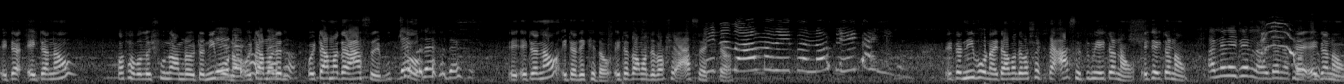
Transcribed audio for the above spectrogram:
এটা এটা নাও। কথা বলে শুনো আমরা ওইটা নিব না। ওইটা আমাদের ওইটা আমাদের আছে বুঝছ? এটা নাও এটা রেখে দাও। এটা তো আমাদের বাসায় আছে একটা। এটা নিব। না এটা আমাদের বাসায় একটা আছে। তুমি এটা নাও এটা নাও। এটা না হ্যাঁ, এটা নাও।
